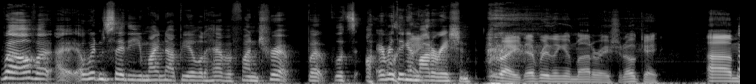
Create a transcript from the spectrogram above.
Well, but I, I wouldn't say that you might not be able to have a fun trip, but let's everything in moderation. right, everything in moderation. Okay. Um,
